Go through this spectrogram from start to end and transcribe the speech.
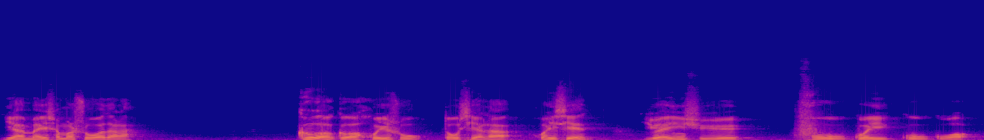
也没什么说的了，各个回书都写了回信，允许复归故国，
